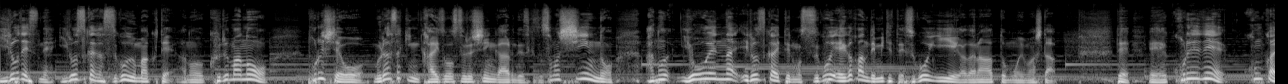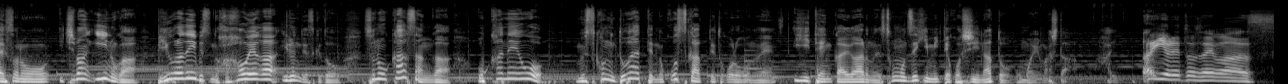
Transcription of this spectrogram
色ですね。色使いがすごいうまくてあの車のポルシェを紫に改造するシーンがあるんですけどそのシーンのあの妖艶な色使いっていうのもすごい映画館で見ててすごいいい映画だなと思いました。で、えーこれで今回その一番いいのがビオラ・デイビスの母親がいるんですけどそのお母さんがお金を息子にどうやって残すかっていうところのねいい展開があるのでそこもぜひ見てほしいなと思いました。はい。はい、ありがとうございます。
